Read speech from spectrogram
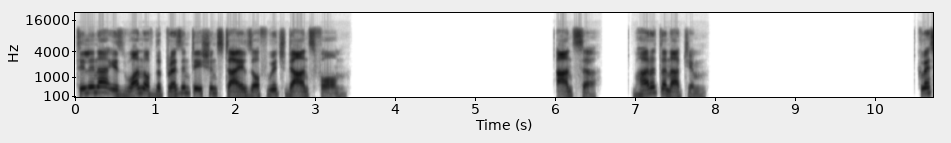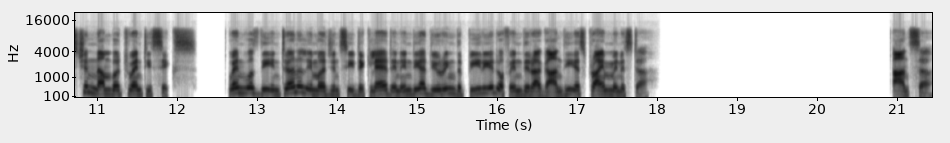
Tillana is one of the presentation styles of which dance form? Answer. Bharatanatyam. Question number 26. When was the internal emergency declared in India during the period of Indira Gandhi as Prime Minister? Answer.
